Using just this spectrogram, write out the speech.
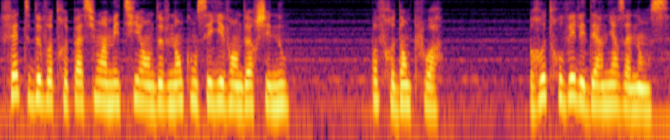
Faites de votre passion un métier en devenant conseiller vendeur chez nous. Offre d'emploi. Retrouvez les dernières annonces.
